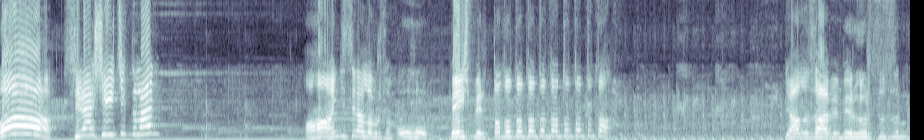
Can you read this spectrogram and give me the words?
Oo! Silah şeyi çıktı lan. Aha hangi silahla vursam? Oho 5 1. Ta ta ta ta ta ta ta ta. Yalnız abi bir hırsızım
